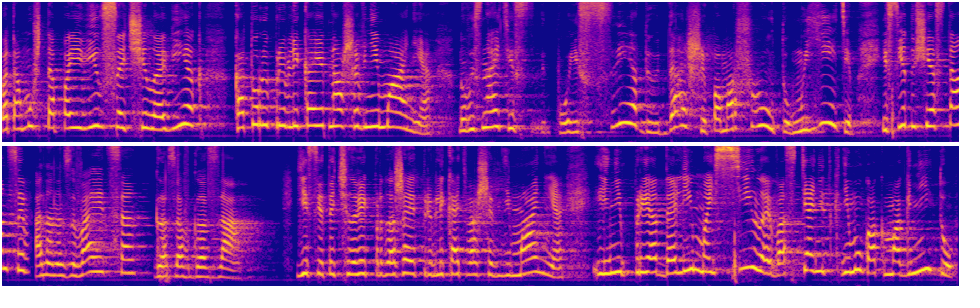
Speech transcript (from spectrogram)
потому что появился человек, который привлекает наше внимание. Но вы знаете, поезд следует дальше по маршруту, мы едем, и следующая станция, она называется «Глаза в глаза». Если этот человек продолжает привлекать ваше внимание и непреодолимой силой вас тянет к нему как магниту,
